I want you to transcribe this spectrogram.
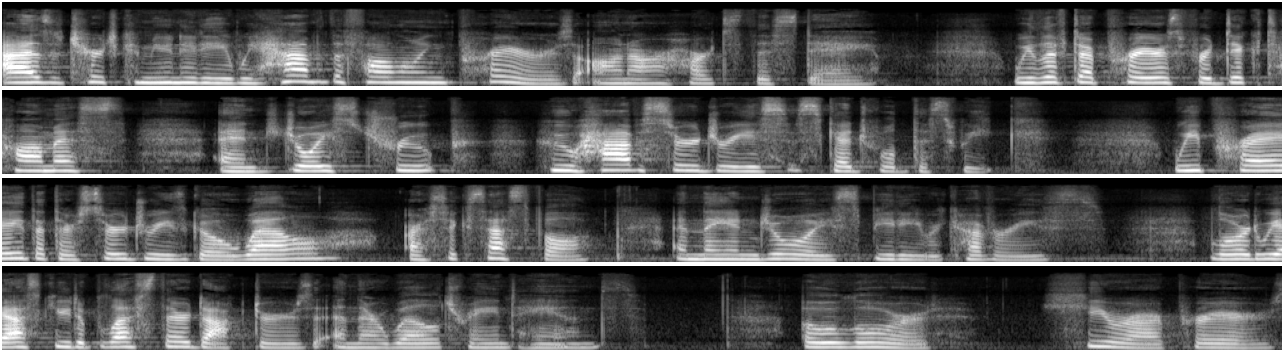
As a church community, we have the following prayers on our hearts this day. We lift up prayers for Dick Thomas and Joyce Troop, who have surgeries scheduled this week. We pray that their surgeries go well, are successful, and they enjoy speedy recoveries. Lord, we ask you to bless their doctors and their well trained hands. O oh Lord, hear our prayers.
